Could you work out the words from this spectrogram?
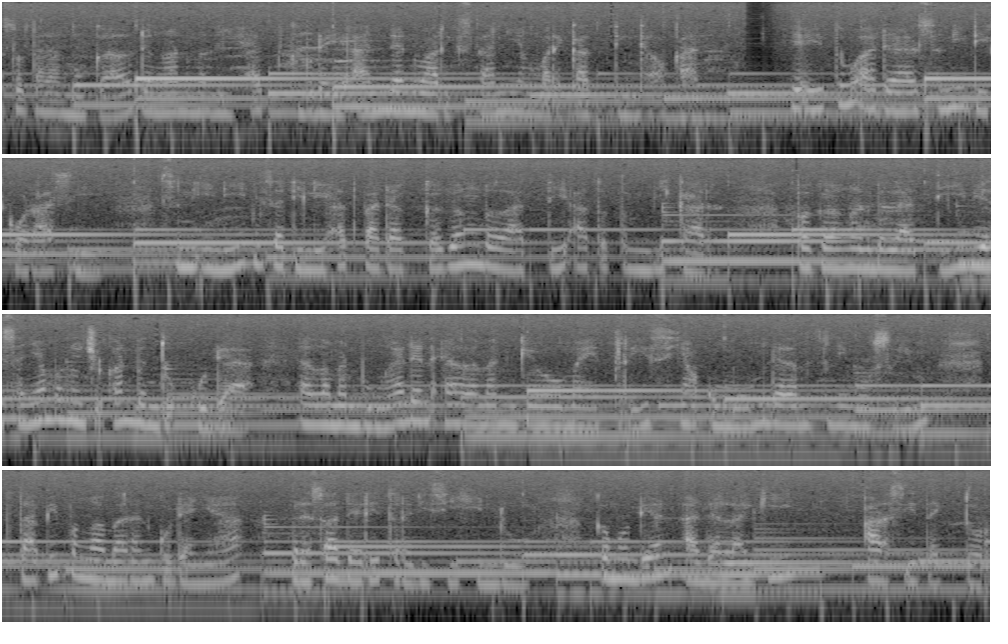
Kesultanan Mughal dengan melihat kebudayaan dan warisan yang mereka tinggalkan, yaitu ada seni dekorasi. Seni ini bisa dilihat pada gagang belati atau tembikar. Pegangan belati biasanya menunjukkan bentuk kuda, elemen bunga dan elemen geometris yang umum dalam seni muslim, tetapi penggambaran kudanya berasal dari tradisi Hindu. Kemudian ada lagi arsitektur.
